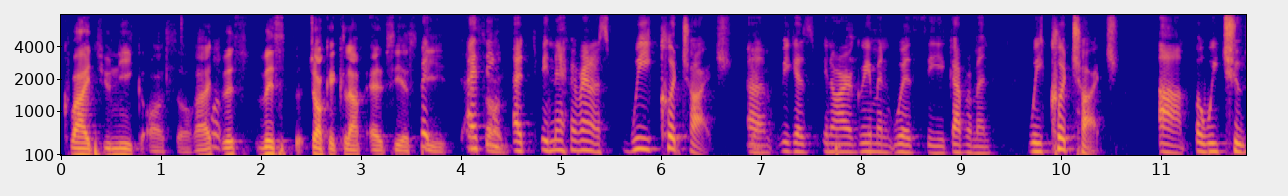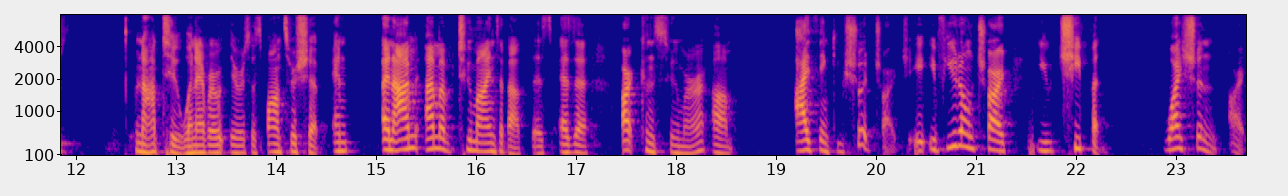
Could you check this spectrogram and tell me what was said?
quite unique also, right? Well, with with Jockey Club, LCSD. But I think, uh, to be honest, we could charge um, yeah. because in our agreement with the government, we could charge, um, but we choose not to whenever there is a sponsorship. And and I'm I'm of two minds about this. As a art consumer, um, I think you should charge. If you don't charge, you cheapen. Why shouldn't art?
